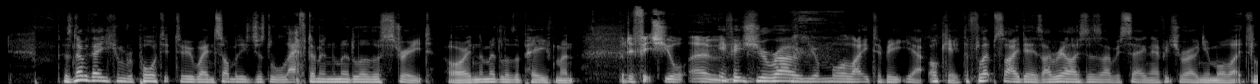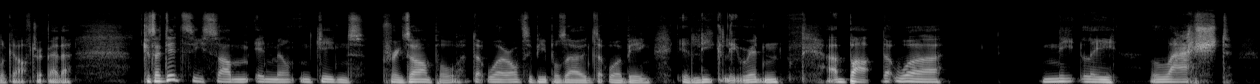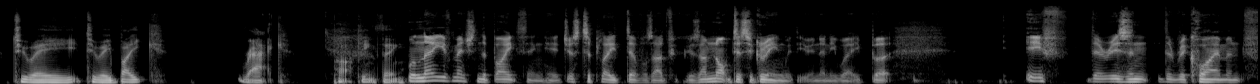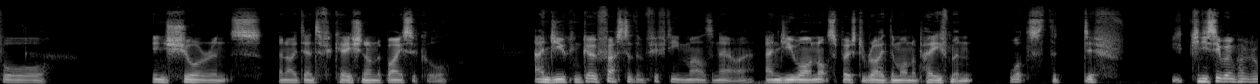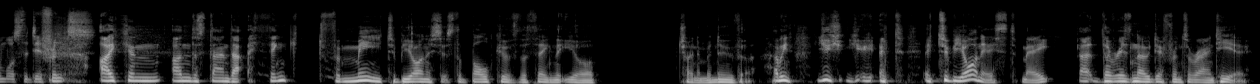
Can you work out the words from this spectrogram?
there's nobody there you can report it to when somebody's just left them in the middle of the street or in the middle of the pavement. But if it's your own, If it's your own, you're more likely to be. Yeah, okay. The flip side is, I realized as I was saying, if it's your own, you're more likely to look after it better. Because I did see some in Milton Keynes, for example, that were obviously people's own that were being illegally ridden, uh, but that were neatly lashed to a to a bike rack parking thing. Well, now you've mentioned the bike thing here, just to play devil's advocate, because I'm not disagreeing with you in any way, but if there isn't the requirement for insurance and identification on a bicycle, and you can go faster than 15 miles an hour, and you are not supposed to ride them on a pavement, what's the diff? Can you see where I'm coming from? What's the difference? I can understand that. I think for me, to be honest, it's the bulk of the thing that you're trying to maneuver. I mean, you, you uh, uh, to be honest, mate, uh, there is no difference around here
